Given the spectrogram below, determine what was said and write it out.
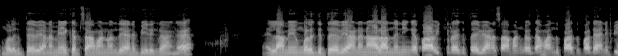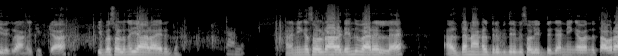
உங்களுக்கு தேவையான மேக்கப் சாமான் வந்து அனுப்பி இருக்கிறாங்க. எல்லாமே உங்களுக்கு தேவையான நாளாந்த நீங்க பாவிக்கிறதுக்கு தேவையான சாமான்கள் தான் வந்து பார்த்து பார்த்து அனுப்பி இருக்கிறாங்க கிஃப்டா இப்ப சொல்லுங்க யாரா இருக்கும் ஆனா நீங்க சொல்ற ஆள்கிட்டேருந்து வரல. அதுதான் நாங்கள் திருப்பி திருப்பி சொல்லிட்டு இருக்கோம் நீங்க வந்து தவறா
